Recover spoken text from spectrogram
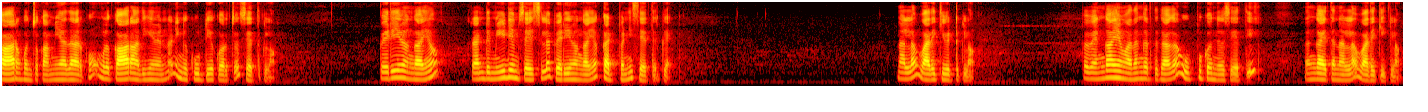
காரம் கொஞ்சம் கம்மியாக தான் இருக்கும். உங்களுக்கு காரம் அதிகம் வேணுன்னா நீங்கள் கூட்டியே குறைச்சோ சேர்த்துக்கலாம். பெரிய வெங்காயம் ரெண்டு மீடியம் சைஸில் பெரிய வெங்காயம் கட் பண்ணி சேர்த்துருக்கேன். நல்லா வதக்கி விட்டுக்கலாம். இப்போ வெங்காயம் வதங்கிறதுக்காக உப்பு கொஞ்சம் சேர்த்து வெங்காயத்தை நல்லா வதக்கிக்கலாம்.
